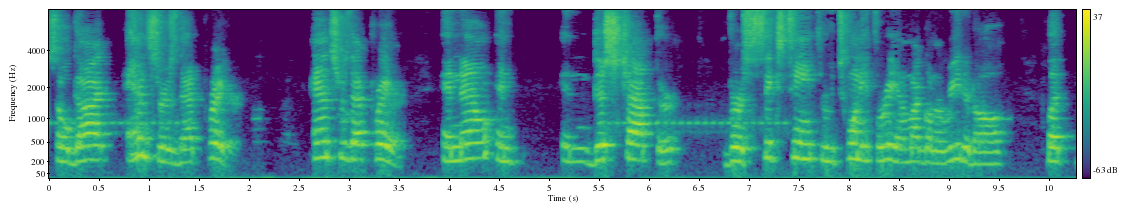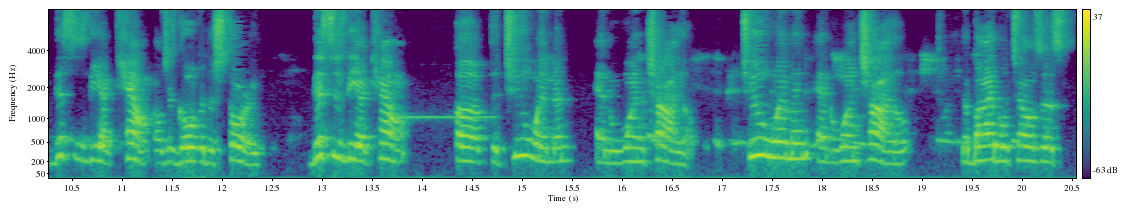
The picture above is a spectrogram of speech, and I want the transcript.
So God answers that prayer, answers that prayer. And now in, in this chapter, verse 16 through 23, I'm not going to read it all, but this is the account. I'll just go over the story. This is the account of the two women and one child. Two women and one child. The Bible tells us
